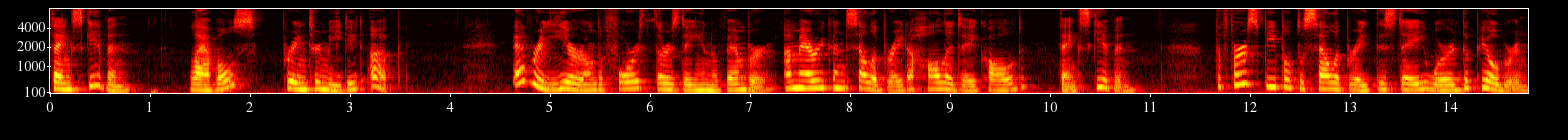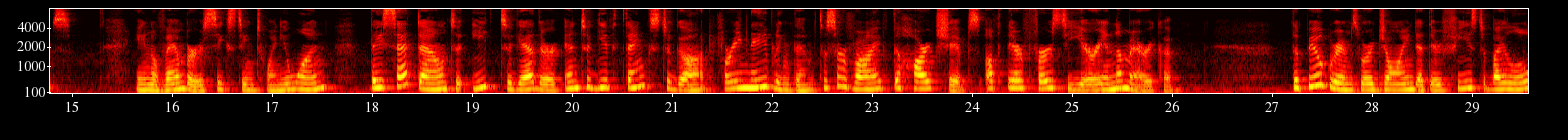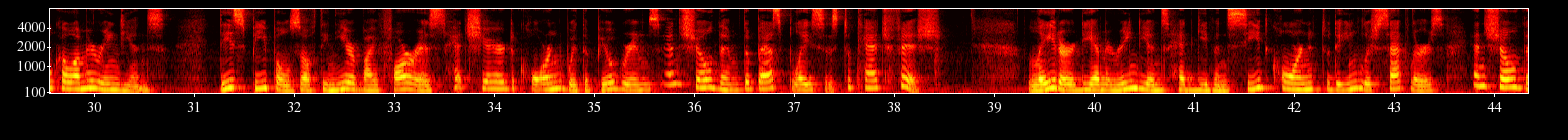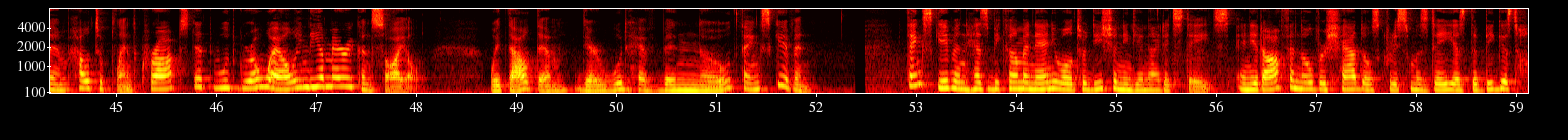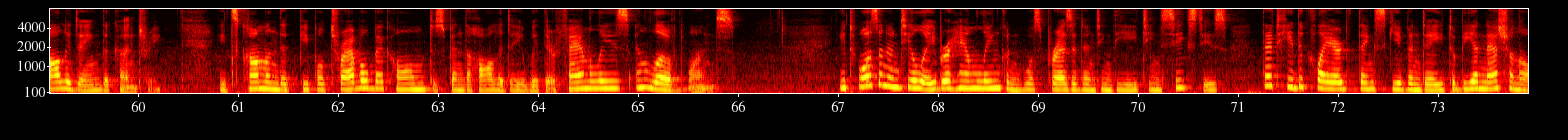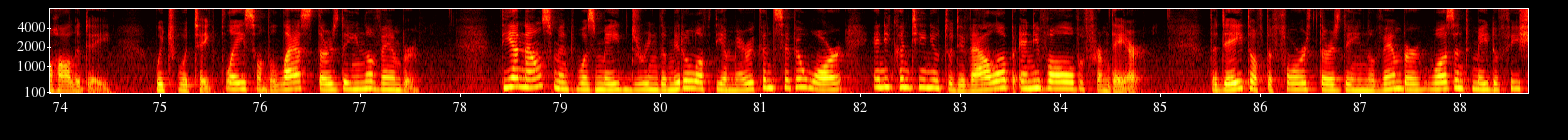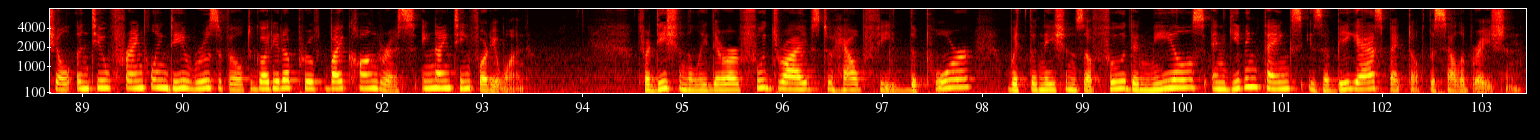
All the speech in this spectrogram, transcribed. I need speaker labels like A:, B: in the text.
A: Thanksgiving levels pre-intermediate up. Every year on the fourth Thursday in November, Americans celebrate a holiday called Thanksgiving. The first people to celebrate this day were the Pilgrims. In November 1621, they sat down to eat together and to give thanks to God for enabling them to survive the hardships of their first year in America. The pilgrims were joined at their feast by local Amerindians. These peoples of the nearby forest had shared corn with the pilgrims and showed them the best places to catch fish. Later, the Amerindians had given seed corn to the English settlers and showed them how to plant crops that would grow well in the American soil. Without them, there would have been no Thanksgiving. Thanksgiving has become an annual tradition in the United States, and it often overshadows Christmas Day as the biggest holiday in the country. It's common that people travel back home to spend the holiday with their families and loved ones. It wasn't until Abraham Lincoln was president in the 1860s that he declared Thanksgiving Day to be a national holiday, which would take place on the last Thursday in November. The announcement was made during the middle of the American Civil War and it continued to develop and evolve from there. The date of the fourth Thursday in November wasn't made official until Franklin D. Roosevelt got it approved by Congress in 1941. Traditionally, there are food drives to help feed the poor with donations of food and meals, and giving thanks is a big aspect of the celebration.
